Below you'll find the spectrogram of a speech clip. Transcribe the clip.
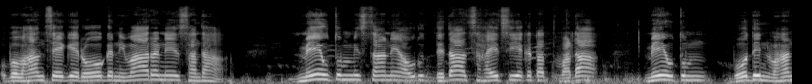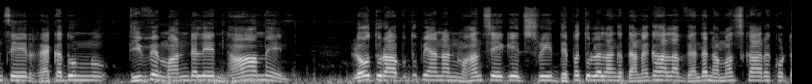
ඔබ වහන්සේගේ රෝග නිවාරණය සඳහා මේ උතුම් ස්ථානයේ අවුරුදු 2600කටත් වඩා මේ උතුම් බෝධින් වහන්සේ රැකදුන්නු දිව්‍ය මණ්ඩලයේ නාමයෙන් ලෝතුරා බුදු පියාණන් වහන්සේගේ ශ්‍රී දෙපතුල ළඟ දන ගහලා වැඳ නමස්කාර කොට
